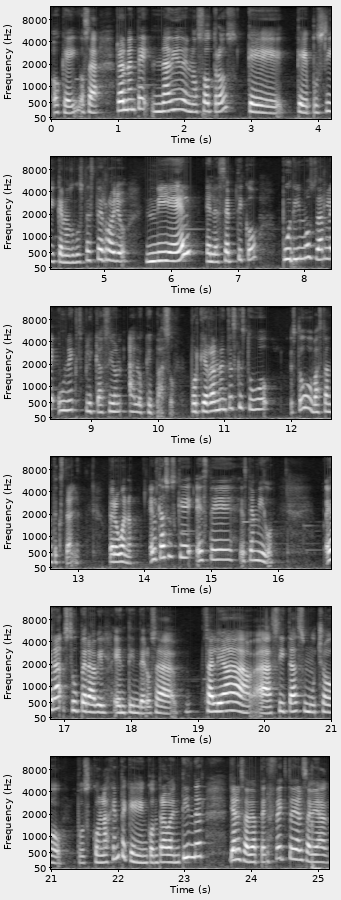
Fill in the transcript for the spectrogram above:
ok, o sea, realmente nadie de nosotros que, que pues sí, que nos gusta este rollo, ni él, el escéptico, pudimos darle una explicación a lo que pasó, porque realmente es que estuvo, estuvo bastante extraño. Pero bueno, el caso es que este, este amigo era súper hábil en Tinder, o sea, salía a, citas mucho pues con la gente que encontraba en Tinder, ya le sabía perfecto, ya le sabía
